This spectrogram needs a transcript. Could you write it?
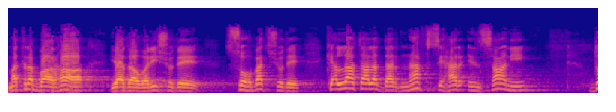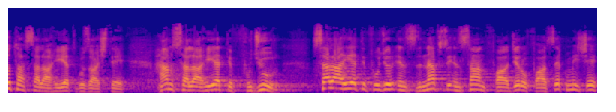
مطلب بارها یادآوری شده صحبت شده که الله تعالی در نفس هر انسانی دو تا صلاحیت گذاشته. هم صلاحیت فجور صلاحیت فجور نفس انسان فاجر و فاسق میشه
